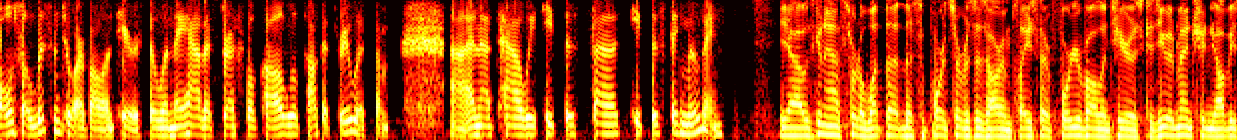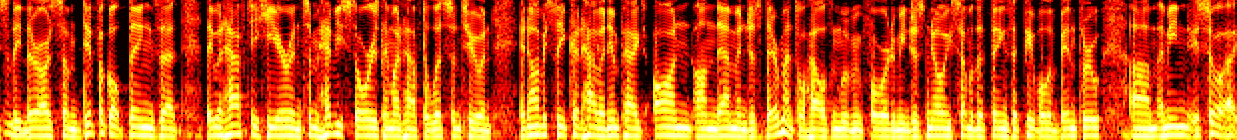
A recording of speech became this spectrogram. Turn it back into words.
also listen to our volunteers. So when they have a stressful call, we'll talk it through with them. Uh, and that's how we keep this, uh, keep this thing moving. Yeah, I was going to ask sort of what the, the support services are in place there for your volunteers, because you had mentioned obviously mm-hmm. there are some difficult things that they would have to hear and some heavy stories they might have to listen to, and it obviously could have an impact on on them and just their mental health moving forward. I mean, just knowing some of the things that people have been through. Um, I mean, so uh,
